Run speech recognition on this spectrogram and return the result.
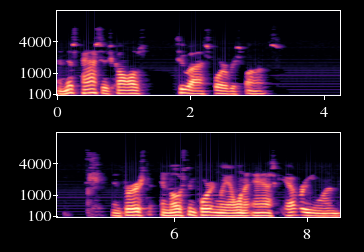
And this passage calls to us for a response. And first and most importantly, I want to ask everyone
